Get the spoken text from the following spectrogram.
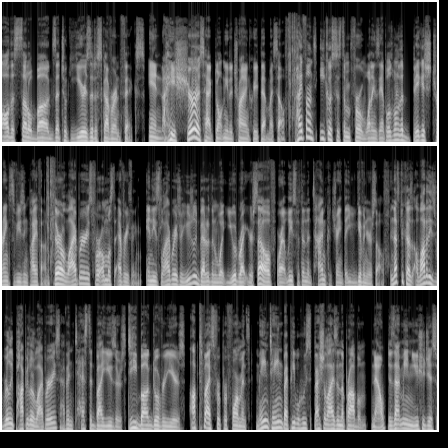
all the subtle bugs that took years to discover and fix. And I sure as heck don't need to try and create that myself. Python's ecosystem, for one example, is one of the biggest strengths of using Python. There are libraries for almost everything, and these libraries are usually better than what you would write yourself, or at least within the time constraint that you've given yourself. And that's because a lot of these really popular libraries have been tested by users, debugged over years, optimized for performance, maintained by people who specialize in the problem. Now, does that mean you should just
